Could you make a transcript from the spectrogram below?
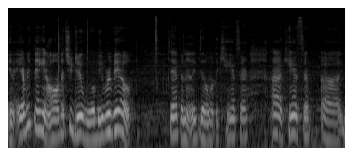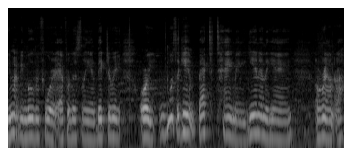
and everything and all that you do will be revealed. Definitely dealing with the cancer uh, cancer uh, you might be moving forward effortlessly in victory or once again back to taming yin and the yang around a,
